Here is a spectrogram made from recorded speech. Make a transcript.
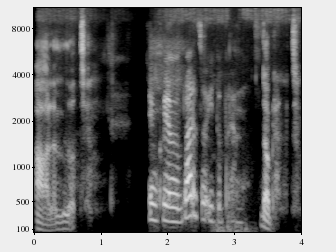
Ale mlucy. Dziękujemy bardzo i dobranoc. Dobranoc.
